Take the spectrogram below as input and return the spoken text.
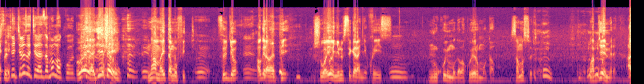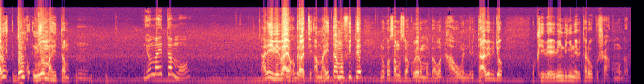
ufite icyo kibazo kirazamo amakoto we yagiye nta mahitamo ufite sibyo ahubwo bati shuwa yonyine usigaranye ku isi. Ni uko uyu mugabo akubera umugabo. Samusure. Wabyemera ari donc niyo mahitamo. Niyo mahitamo? Ari ibibaye. Bakubwira bati amahitamo ufite ni uko samusure akubera umugabo nta wundi. Bitaba ibyo ukibera ibindi nyine bitari ukushaka umugabo.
